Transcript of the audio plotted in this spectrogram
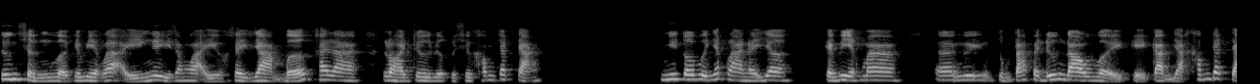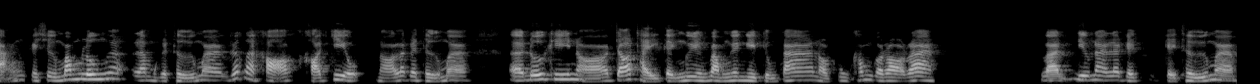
tương xứng với cái việc là ấy nghĩ rằng là ấy sẽ giảm bớt hay là loại trừ được cái sự không chắc chắn. Như tôi vừa nhắc lại nãy giờ cái việc mà ờ, người chúng ta phải đương đầu với cái cảm giác không chắc chắn, cái sự mong lung á, là một cái thứ mà rất là khó khó chịu, nó là cái thứ mà, Ờ, đôi khi nó cho thấy cái nguyện vọng nghề nghiệp chúng ta nó cũng không có rõ ràng. Và điều này là cái cái thứ mà,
